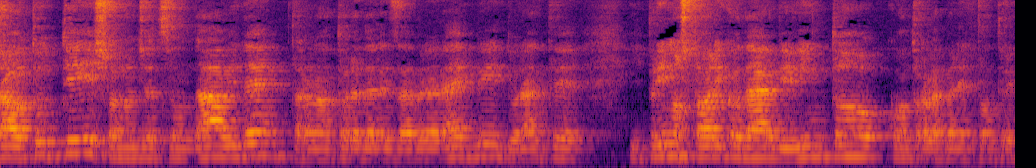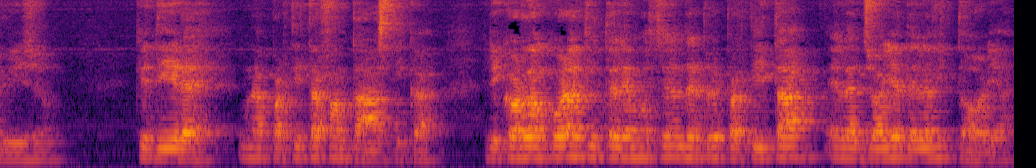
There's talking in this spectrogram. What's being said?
Ciao a tutti, sono Getson Davide, allenatore delle Zebre Rugby durante il primo storico derby vinto contro la Benetton Treviso. Che dire, una partita fantastica. Ricordo ancora tutte le emozioni del pre-partita e la gioia della vittoria.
